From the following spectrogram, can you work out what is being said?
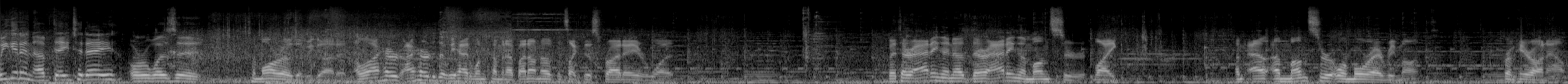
We get an update today, or was it tomorrow that we got it? Oh, I heard I heard that we had one coming up. I don't know if it's like this Friday or what. But they're adding another. They're adding a monster, like a, a monster or more every month from here on out.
